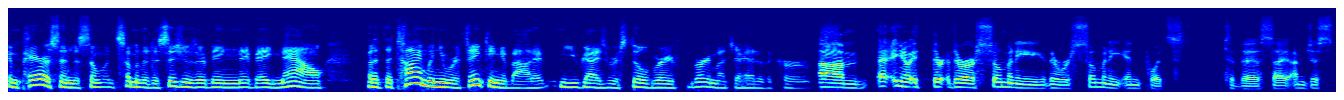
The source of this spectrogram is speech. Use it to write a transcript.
comparison to some some of the decisions that are being made now. But at the time when you were thinking about it you guys were still very very much ahead of the curve. Um uh, you know it, there there are so many there were so many inputs to this I, i'm just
